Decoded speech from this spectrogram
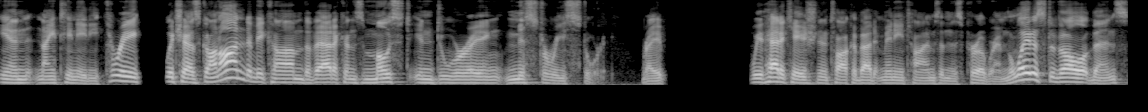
in 1983, which has gone on to become the Vatican's most enduring mystery story, right? We've had occasion to talk about it many times in this program. The latest developments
